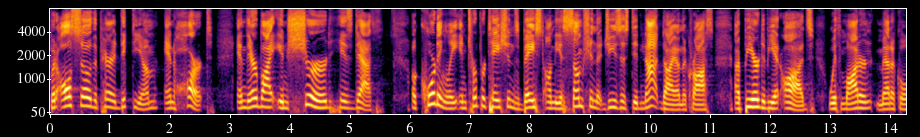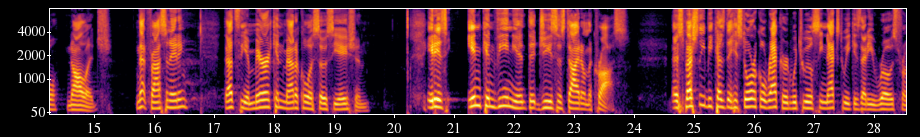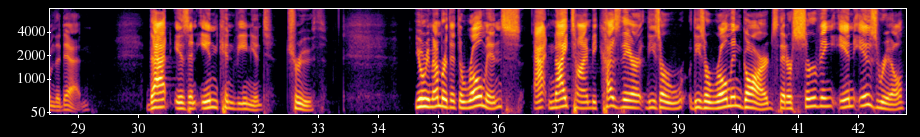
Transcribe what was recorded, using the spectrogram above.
but also the pericardium and heart, and thereby ensured his death. Accordingly, interpretations based on the assumption that Jesus did not die on the cross appear to be at odds with modern medical knowledge. Isn't that fascinating? That's the American Medical Association. It is inconvenient that Jesus died on the cross, especially because the historical record, which we'll see next week, is that he rose from the dead. That is an inconvenient truth. You'll remember that the Romans at nighttime, because these, are, these are Roman guards that are serving in Israel,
